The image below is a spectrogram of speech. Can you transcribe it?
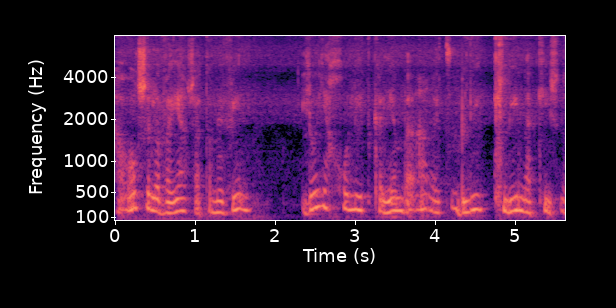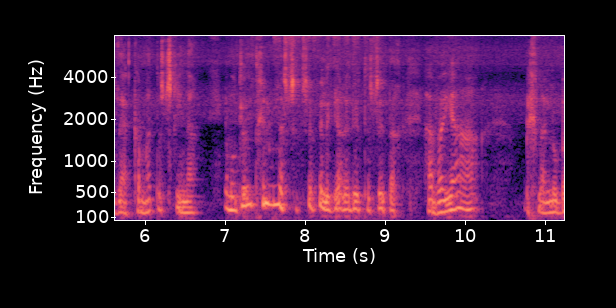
האור של הוויה שאתה מבין, לא יכול להתקיים בארץ בלי כלי נקי, שזה הקמת השכינה. הם עוד לא התחילו לשפשף ולגרד את השטח. הוויה בכלל לא ב-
